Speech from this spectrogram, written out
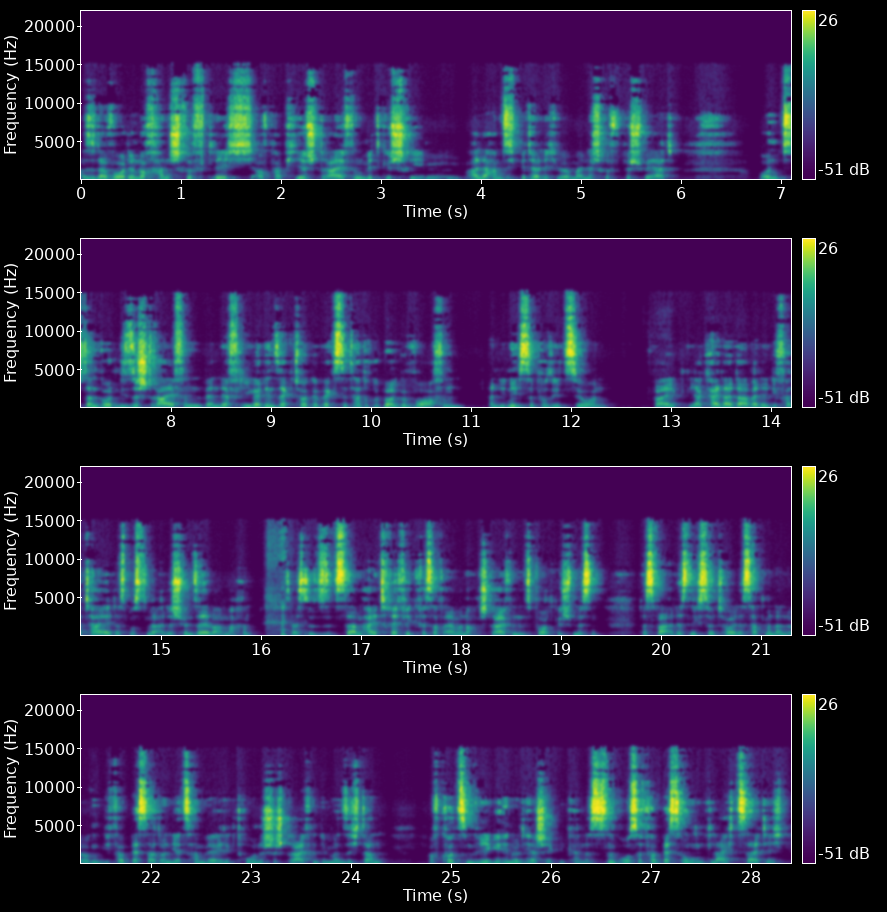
Also da wurde noch handschriftlich auf Papierstreifen mitgeschrieben. Alle haben sich bitterlich über meine Schrift beschwert. Und dann wurden diese Streifen, wenn der Flieger den Sektor gewechselt hat, rübergeworfen an die nächste Position, weil ja keiner da war, der die verteilt. Das mussten wir alles schön selber machen. Das heißt, du sitzt da im High Traffic, kriegst auf einmal noch einen Streifen ins Board geschmissen. Das war alles nicht so toll. Das hat man dann irgendwie verbessert und jetzt haben wir elektronische Streifen, die man sich dann auf kurzem Wege hin und her schicken kann. Das ist eine große Verbesserung und gleichzeitig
